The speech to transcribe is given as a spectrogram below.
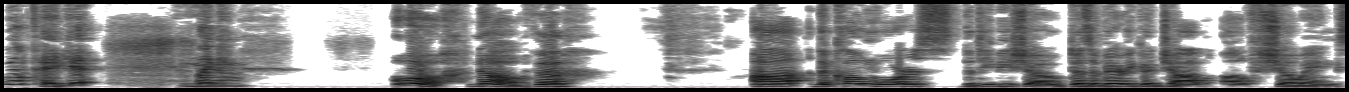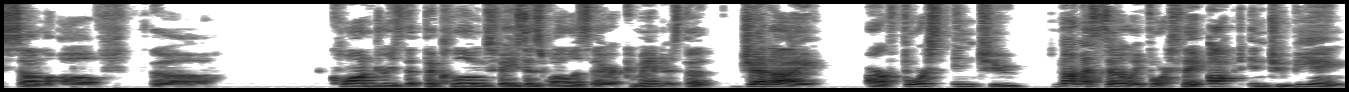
we'll take it." Like, Yeah. Oh no, the uh the Clone Wars, the TV show, does a very good job of showing some of the quandaries that the clones face as well as their commanders. The Jedi are forced into not necessarily forced, they opt into being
